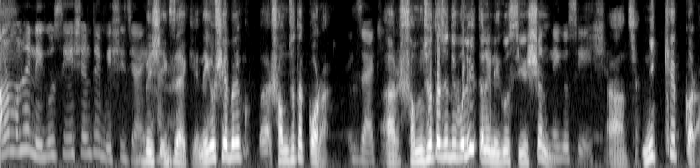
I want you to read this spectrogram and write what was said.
আমার মনে হয় নেগোসিয়েশনটাই বেশি যায় বেশ এক্স্যাক্টলি নেগোশিয়েট মানে সমঝোতা করা। আর সমঝোতা যদি বলি তাহলে নেগোসিয়েশন আচ্ছা নিক্ষেপ করা।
